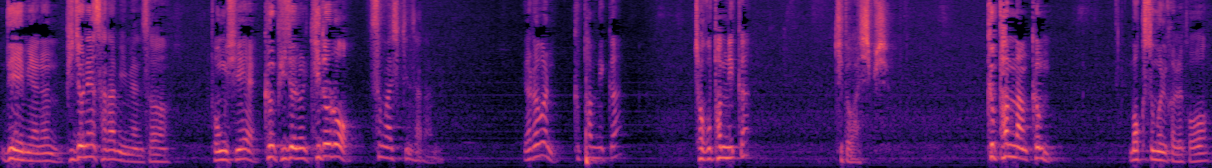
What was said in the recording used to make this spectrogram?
느에미아는 비전의 사람이면서 동시에 그 비전을 기도로 승화시킨 사람이에요. 여러분 급합니까? 조급합니까? 기도하십시오. 급한 만큼 목숨을 걸고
